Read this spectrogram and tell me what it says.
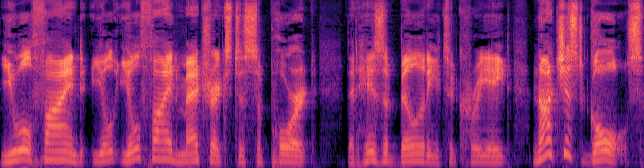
you will find you'll you'll find metrics to support that his ability to create not just goals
